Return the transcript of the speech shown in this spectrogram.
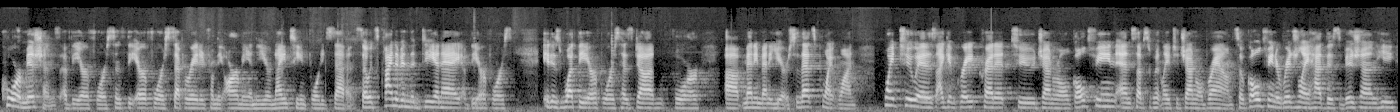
core missions of the Air Force since the Air Force separated from the Army in the year 1947. So it's kind of in the DNA of the Air Force. It is what the Air Force has done for uh, many, many years. So that's point one. Point two is I give great credit to General Goldfein and subsequently to General Brown. So Goldfein originally had this vision. He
